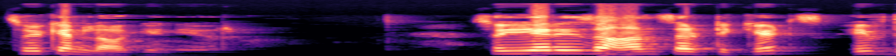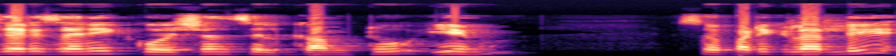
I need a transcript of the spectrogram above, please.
so you can log in here. So here is the answer tickets. If there is any questions will come to him. So particularly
